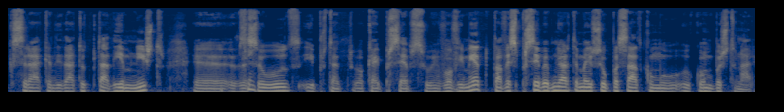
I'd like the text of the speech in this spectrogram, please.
Que será candidato a deputado e a ministro uh, da Sim. Saúde, e portanto, ok, percebe-se o envolvimento, talvez se perceba melhor também o seu passado como, como bastonário.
